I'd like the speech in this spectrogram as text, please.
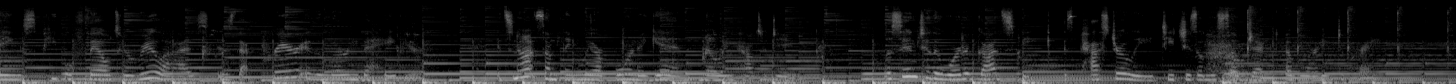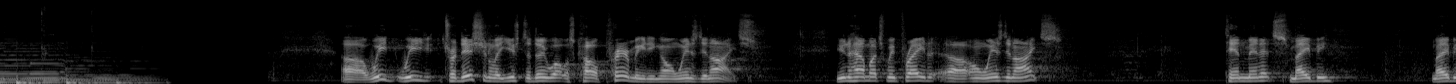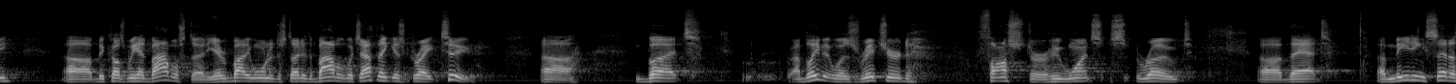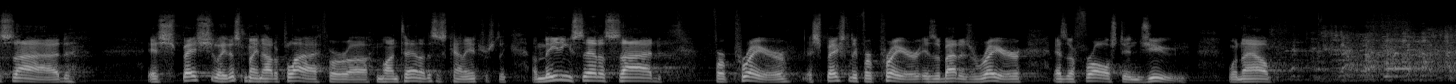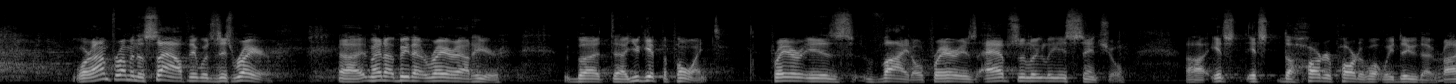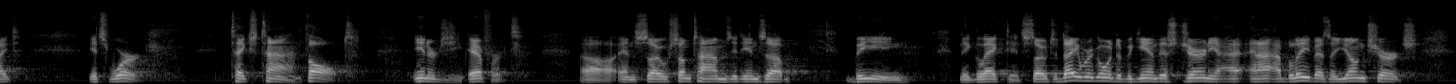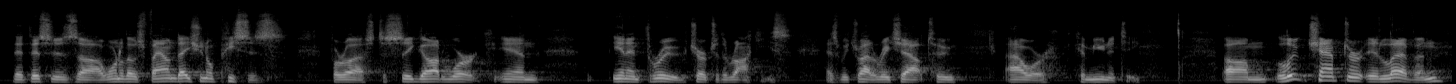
things people fail to realize is that prayer is a learned behavior. It's not something we are born again knowing how to do. Listen to the Word of God speak as Pastor Lee teaches on the subject of learning to pray. Uh, we, we traditionally used to do what was called prayer meeting on Wednesday nights. You know how much we prayed uh, on Wednesday nights? 10 minutes, maybe, maybe, uh, because we had Bible study. Everybody wanted to study the Bible, which I think is great too. Uh, but I believe it was Richard Foster who once wrote uh, that a meeting set aside, especially, this may not apply for uh, Montana, this is kind of interesting. A meeting set aside for prayer, especially for prayer, is about as rare as a frost in June. Well, now, where I'm from in the South, it was just rare. Uh, it may not be that rare out here, but uh, you get the point. Prayer is vital, prayer is absolutely essential. Uh, it's, it's the harder part of what we do, though, right? It's work, it takes time, thought, energy, effort. Uh, and so sometimes it ends up being neglected. So today we're going to begin this journey, and I believe as a young church, that this is uh, one of those foundational pieces for us to see God work in, in and through Church of the Rockies as we try to reach out to our community. Um, Luke chapter 11,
